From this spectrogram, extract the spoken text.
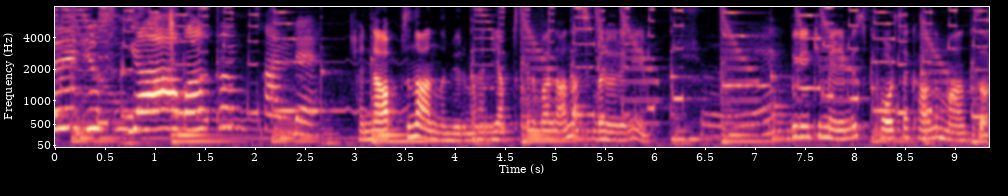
öyle diyorsun ya baktın sen de. hani ne yaptığını anlamıyorum. Hani yaptıklarını bana anlat ben öğreneyim. Şöyle. Bugünkü menümüz portakallı mantı.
